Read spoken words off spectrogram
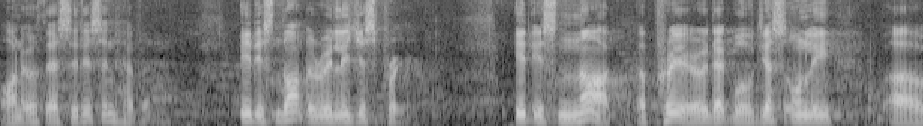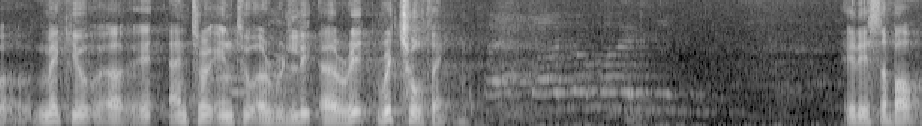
on earth as it is in heaven. It is not a religious prayer it is not a prayer that will just only uh, make you uh, enter into a, a ritual thing. It is about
